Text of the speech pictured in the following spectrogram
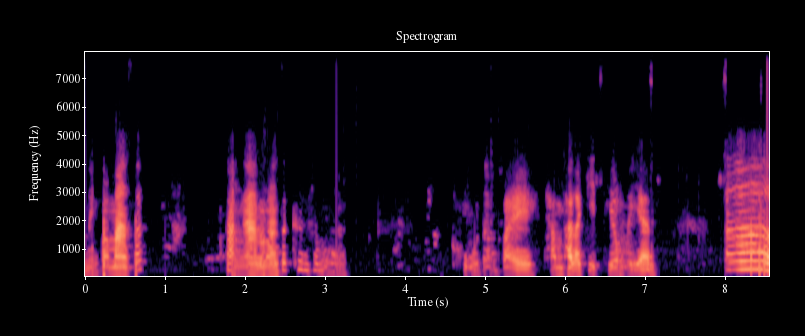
หนึ่งประมาณสักสั่งงานประมาณสักครึ่งชั่วโมง ครูต้องไปทำภารกิจที่โรงเรียน เออ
